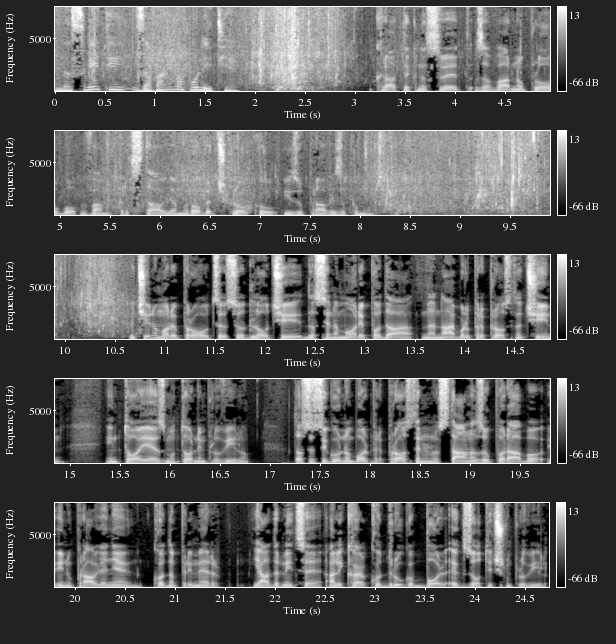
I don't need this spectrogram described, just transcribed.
Na sveti za varno poletje. Kratek na svet za varno plovbo vam predstavljam Robert Škrokov iz Uprave za pomorstvo. Večina moreplovcev se odloči, da se na morje poda na najbolj preprost način in to je z motornim plovilom. To so sigurno bolj preproste in enostavno za uporabo in upravljanje, kot naprimer jadrnice ali kako drugo bolj eksotično plovilo.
